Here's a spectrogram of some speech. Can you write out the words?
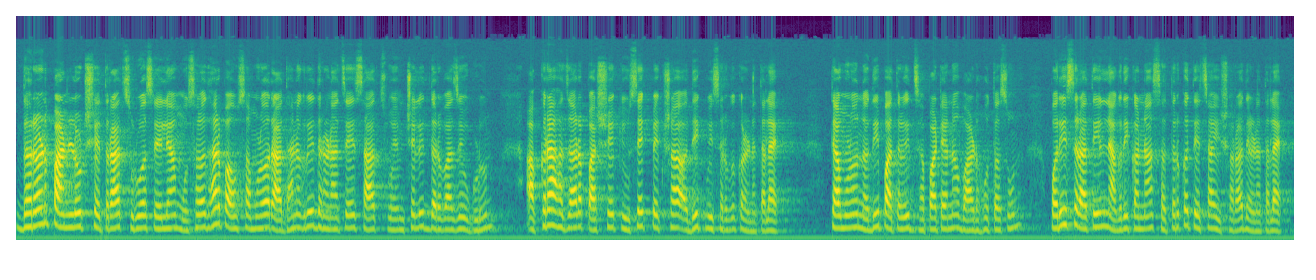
धरण पाणलोट क्षेत्रात सुरू असलेल्या मुसळधार पावसामुळे राधानगरी धरणाचे सात स्वयंचलित दरवाजे उघडून अकरा हजार पाचशे क्युसेकपेक्षा अधिक विसर्ग करण्यात आला आहे त्यामुळं नदी पातळीत झपाट्यानं वाढ होत असून परिसरातील नागरिकांना सतर्कतेचा इशारा देण्यात आला आहे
